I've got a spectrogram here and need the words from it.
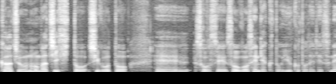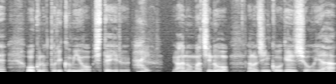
川町の町人仕事、えー、創生総合戦略ということでですね多くの取り組みをしている、はい、あの町のあの人口減少や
